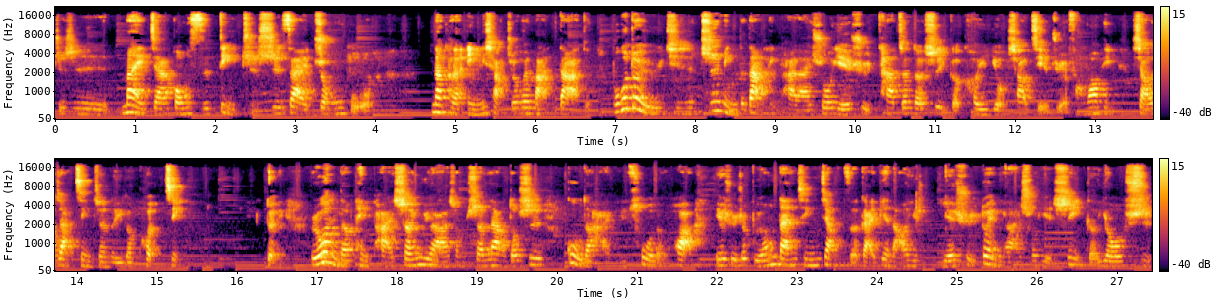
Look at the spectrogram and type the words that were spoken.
就是卖家公司地址是在中国。那可能影响就会蛮大的。不过，对于其实知名的大品牌来说，也许它真的是一个可以有效解决仿冒品小价竞争的一个困境。对，如果你的品牌声誉啊、什么声量都是顾得还不错的话，也许就不用担心这样子的改变，然后也也许对你来说也是一个优势。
